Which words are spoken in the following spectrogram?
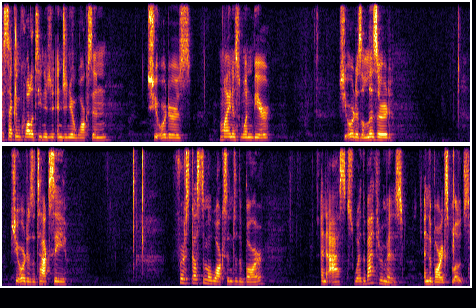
A second quality engineer walks in. She orders minus one beer. She orders a lizard. She orders a taxi. First customer walks into the bar and asks where the bathroom is, and the bar explodes.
